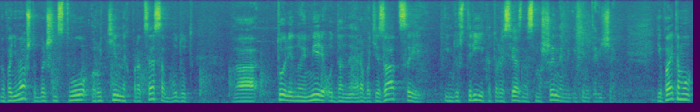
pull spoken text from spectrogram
мы понимаем, что большинство рутинных процессов будут э, той или иной мере отданы роботизации, индустрии, которая связана с машинами, какими-то вещами. И поэтому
